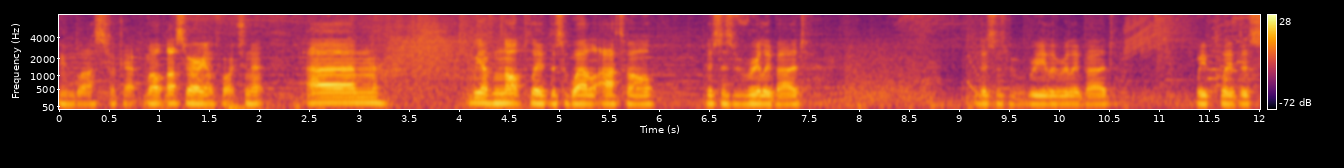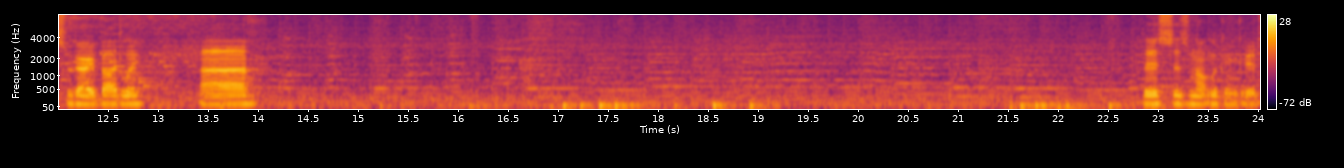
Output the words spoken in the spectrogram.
Moonblast, okay. Well, that's very unfortunate. Um, we have not played this well at all. This is really bad. This is really, really bad. We've played this very badly. Uh, This is not looking good.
